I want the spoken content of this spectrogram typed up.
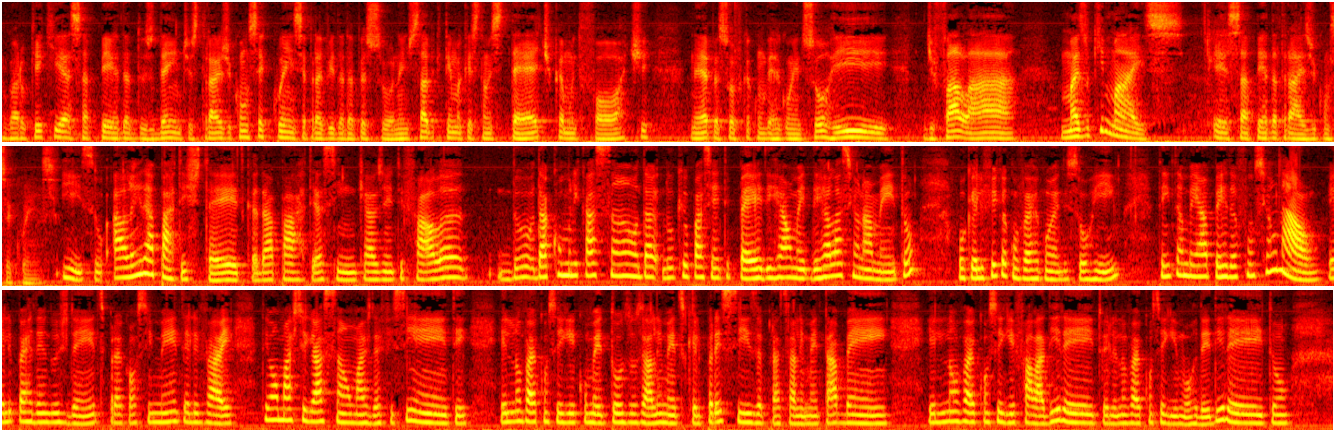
Agora, o que que essa perda dos dentes traz de consequência para a vida da pessoa? Né? A gente sabe que tem uma questão estética muito forte, né? A pessoa fica com vergonha de sorrir, de falar, mas o que mais essa perda traz de consequência? Isso. Além da parte estética, da parte assim que a gente fala do, da comunicação, da, do que o paciente perde realmente de relacionamento, porque ele fica com vergonha de sorrir. Tem também a perda funcional. Ele perdendo os dentes precocemente, ele vai ter uma mastigação mais deficiente, ele não vai conseguir comer todos os alimentos que ele precisa para se alimentar bem, ele não vai conseguir falar direito, ele não vai conseguir morder direito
